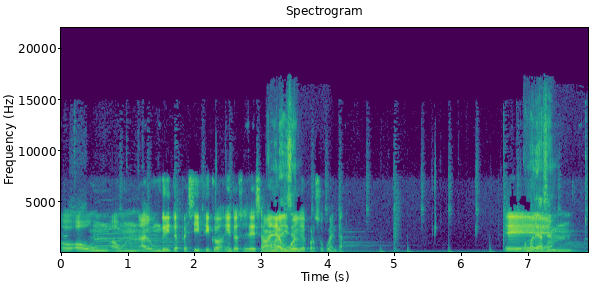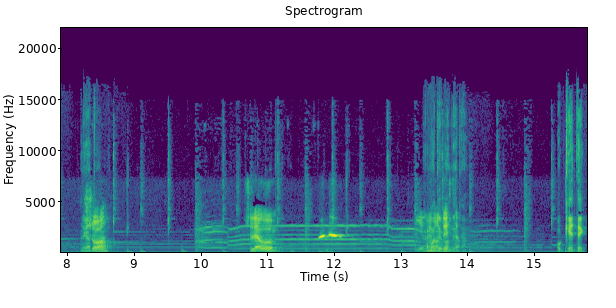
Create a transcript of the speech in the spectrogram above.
o un, o un- algún grito específico, y entonces de esa ¿Cómo manera vuelve por su cuenta. ¿Cómo le hacen? ¿El gato? ¿Yo? Yo le hago. Y él ¿Cómo me te contesta. ¿O qué te.?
